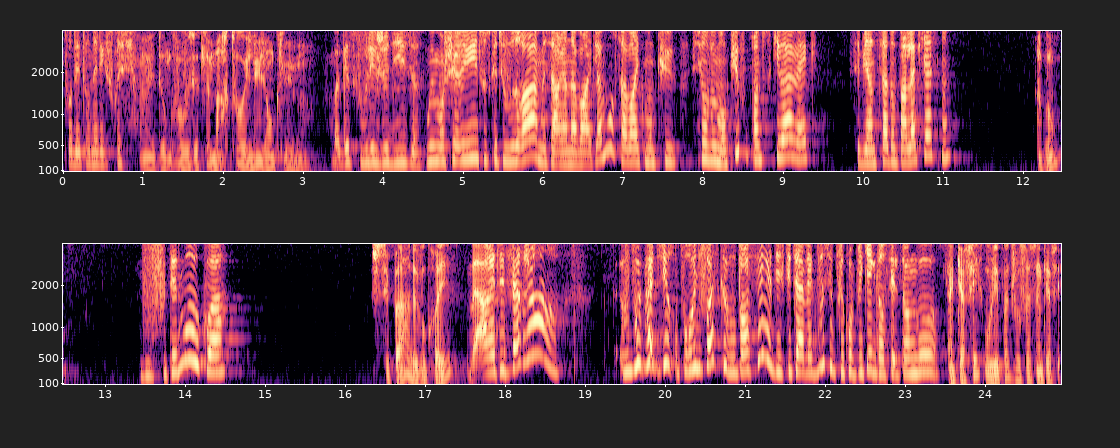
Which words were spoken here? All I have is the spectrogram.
Pour détourner l'expression. Ouais, donc vous, vous êtes le marteau et lui l'enclume. Bah, qu'est-ce que vous voulez que je dise? Oui, mon chéri, tout ce que tu voudras, mais ça n'a rien à voir avec l'amour, ça a à voir avec mon cul. Si on veut mon cul, faut prendre tout ce qui va avec. C'est bien de ça dont parle la pièce, non? Ah bon? Vous vous foutez de moi ou quoi? Je sais pas, euh, vous croyez? Bah, arrêtez de faire genre. Vous pouvez pas dire pour une fois ce que vous pensez. Discuter avec vous, c'est plus compliqué que danser le tango. Un café? Vous voulez pas que je vous fasse un café?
